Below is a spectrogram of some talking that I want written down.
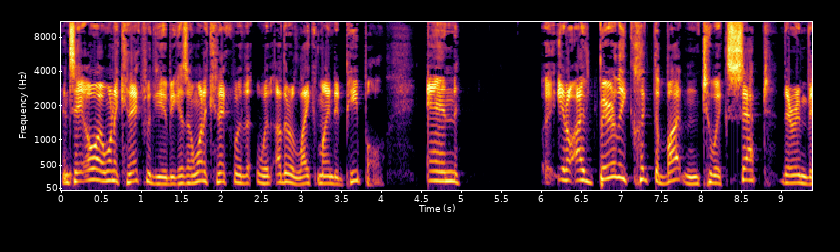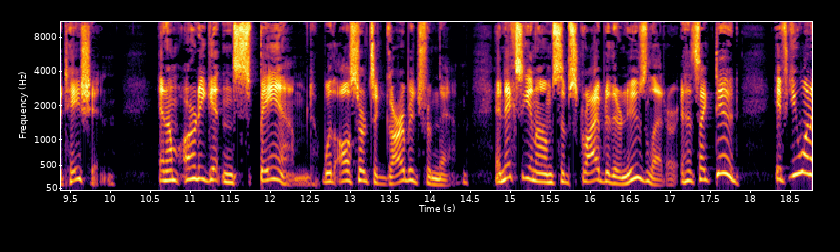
and say, "Oh, I want to connect with you because I want to connect with with other like-minded people." And you know, I've barely clicked the button to accept their invitation. And I'm already getting spammed with all sorts of garbage from them. And next thing you know, I'm subscribed to their newsletter. And it's like, dude, if you want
